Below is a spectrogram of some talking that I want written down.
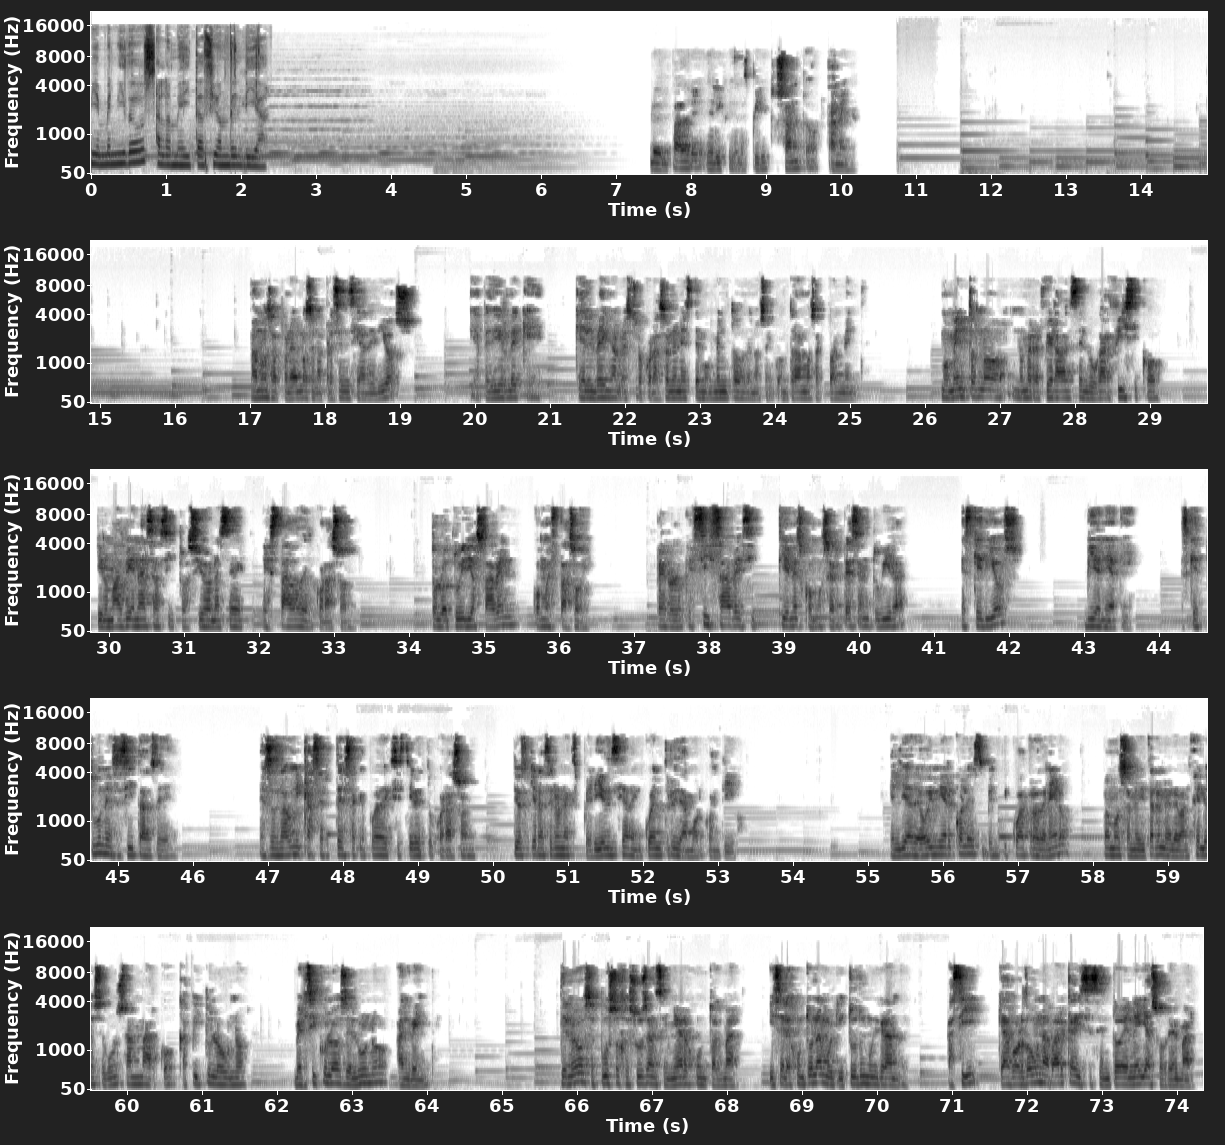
Bienvenidos a la meditación del día. del Padre, del Hijo y del Espíritu Santo. Amén. Vamos a ponernos en la presencia de Dios y a pedirle que, que Él venga a nuestro corazón en este momento donde nos encontramos actualmente. Momento no, no me refiero a ese lugar físico, sino más bien a esa situación, a ese estado del corazón. Solo tú y Dios saben cómo estás hoy. Pero lo que sí sabes y tienes como certeza en tu vida es que Dios viene a ti. Es que tú necesitas de Él esa es la única certeza que puede existir en tu corazón. Dios quiere hacer una experiencia de encuentro y de amor contigo. El día de hoy, miércoles 24 de enero, vamos a meditar en el Evangelio según San Marco, capítulo 1, versículos del 1 al 20. De nuevo se puso Jesús a enseñar junto al mar, y se le juntó una multitud muy grande, así que abordó una barca y se sentó en ella sobre el mar.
